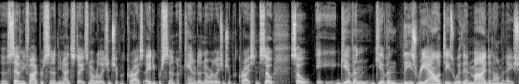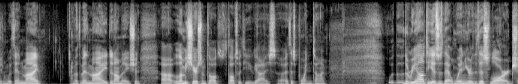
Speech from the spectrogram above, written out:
Uh, 75% of the United States, no relationship with Christ. 80% of Canada, no relationship with Christ. And so, so given, given these realities within my denomination, within my within my denomination, uh, let me share some thoughts thoughts with you guys uh, at this point in time. The reality is, is that when you're this large,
